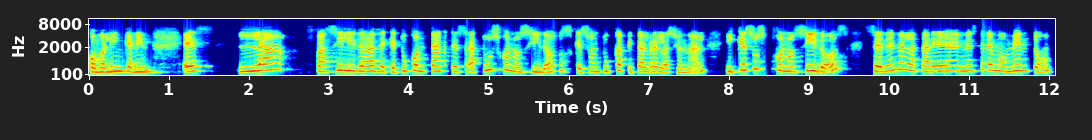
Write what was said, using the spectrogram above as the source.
como LinkedIn, es la facilidad de que tú contactes a tus conocidos, que son tu capital relacional, y que esos conocidos se den a la tarea en este momento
